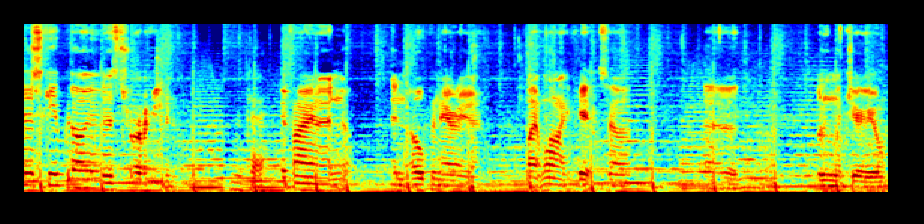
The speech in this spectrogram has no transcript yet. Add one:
Just keep going in this direction. Okay. If I find an, an open area, might want to get some uh, building material.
